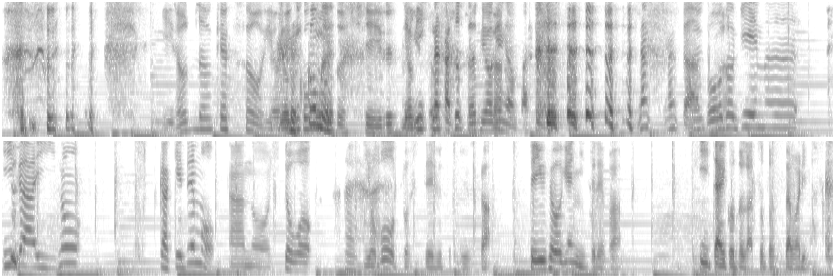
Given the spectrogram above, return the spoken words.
いろんなお客さんを呼び込もうとしているっていう呼びなんかちょっと表現がおかしい ななんなんかボードゲーム以外のきっかけでもあの人をはいはい呼ぼうとしているというか、っていう表現にすれば言いたいことがちょっと伝わりますか？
